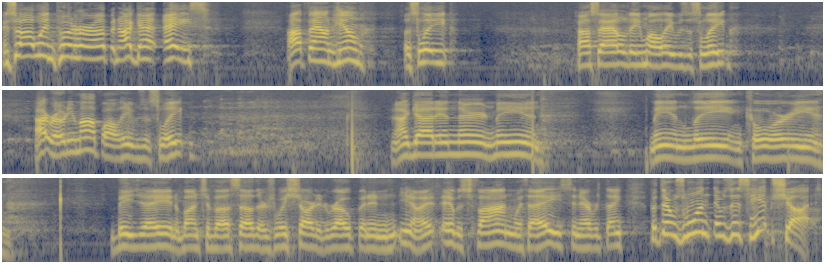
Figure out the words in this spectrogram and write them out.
And so I went and put her up, and I got Ace. I found him asleep. I saddled him while he was asleep. I rode him off while he was asleep. And I got in there, and me and me and Lee and Corey and BJ and a bunch of us others, we started roping, and you know it, it was fine with Ace and everything. But there was one, there was this hip shot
